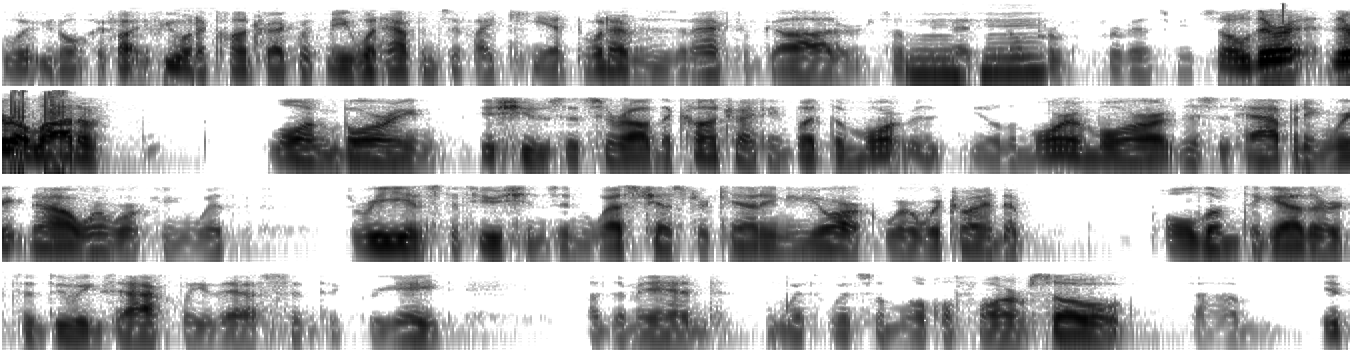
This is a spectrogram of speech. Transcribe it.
What, you know if i if you want to contract with me what happens if i can't? What happens is an act of god or something mm-hmm. that you know, mm-hmm. pre- prevents me? So there there are a lot of long, boring issues that surround the contracting. But the more, you know, the more and more this is happening. Right now, we're working with three institutions in Westchester County, New York, where we're trying to pull them together to do exactly this and to create a demand with with some local farms. So um, it's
